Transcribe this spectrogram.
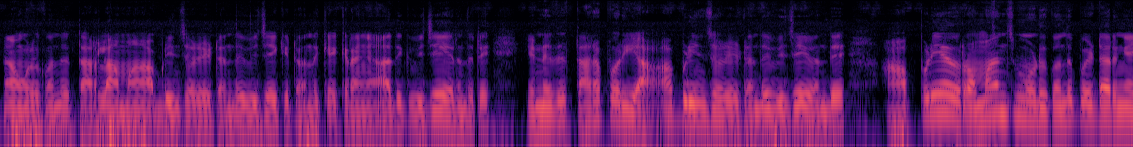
நான் உங்களுக்கு வந்து தரலாமா அப்படின்னு சொல்லிட்டு வந்து விஜய் கிட்ட வந்து கேட்குறாங்க அதுக்கு விஜய் இருந்துட்டு என்னது தரப்போறியா? அப்படின்னு சொல்லிட்டு வந்து விஜய் வந்து அப்படியே ரொமான்ஸ் மூடுக்கு வந்து போயிட்டாருங்க.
